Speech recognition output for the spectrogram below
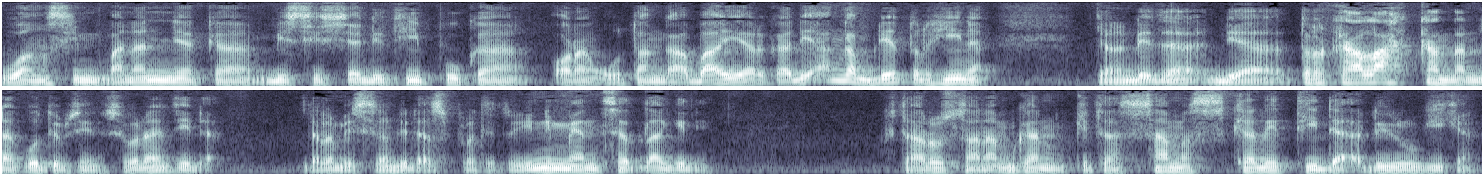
uang simpanannya kah, bisnisnya ditipu kah, orang utang gak bayar kah, dianggap dia terhina. Jangan dia, dia terkalahkan tanda kutip sini. Sebenarnya tidak. Dalam Islam tidak seperti itu. Ini mindset lagi nih. Kita harus tanamkan kita sama sekali tidak dirugikan.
